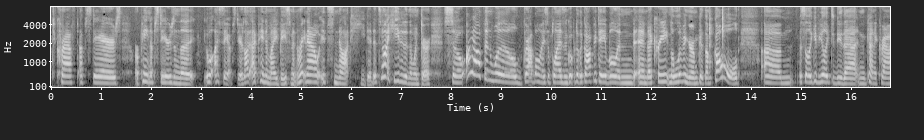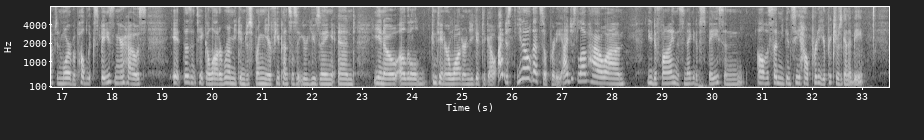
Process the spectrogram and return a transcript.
to craft upstairs or paint upstairs in the well I say upstairs. I, I paint in my basement. Right now it's not heated. It's not heated in the winter. So I often will grab all my supplies and go up to the coffee table and and uh, create in the living room because I'm cold. Um, so like if you like to do that and kind of craft in more of a public space in your house it doesn't take a lot of room. You can just bring your few pencils that you're using and, you know, a little container of water and you get to go. I just, you know, that's so pretty. I just love how um, you define this negative space and all of a sudden you can see how pretty your picture is going to be.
